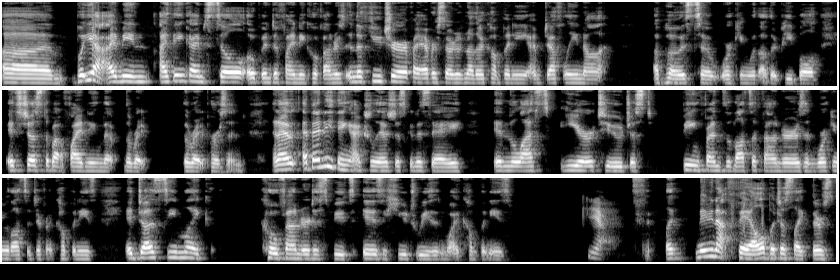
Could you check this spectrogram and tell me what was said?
um, but yeah i mean i think i'm still open to finding co-founders. In the future if i ever start another company i'm definitely not opposed to working with other people. It's just about finding the, the right the right person. And I, if anything actually i was just going to say in the last year or two just being friends with lots of founders and working with lots of different companies, it does seem like co-founder disputes is a huge reason why companies yeah like maybe not fail but just like there's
